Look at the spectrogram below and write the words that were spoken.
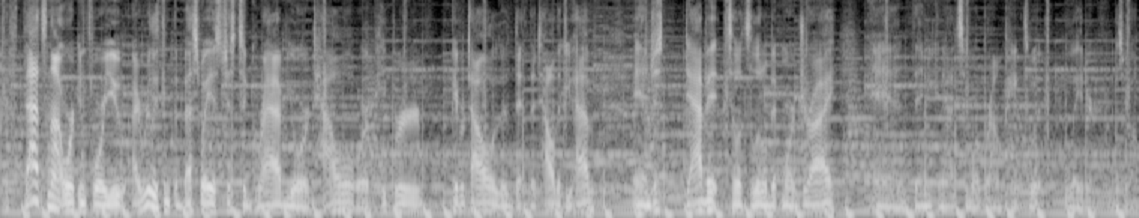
If that's not working for you, I really think the best way is just to grab your towel or a paper paper towel, the, the towel that you have, and just dab it till it's a little bit more dry and then you can add some more brown paint to it later as well.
